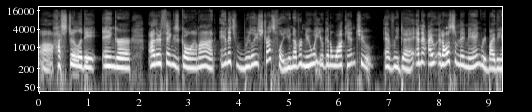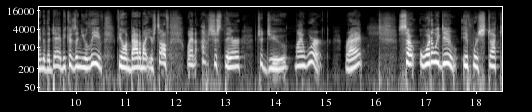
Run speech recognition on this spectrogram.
uh, hostility, anger, other things going on, and it's really stressful. You never knew what you're going to walk into every day. And I, it also made me angry by the end of the day because then you leave feeling bad about yourself when I was just there to do my work, right? So, what do we do if we're stuck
